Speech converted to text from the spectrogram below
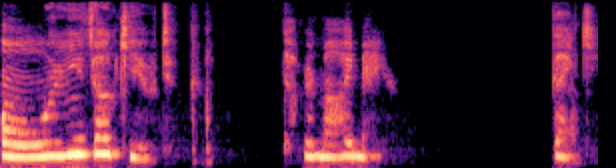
Oh, he's so cute. Cover my mare. Thank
